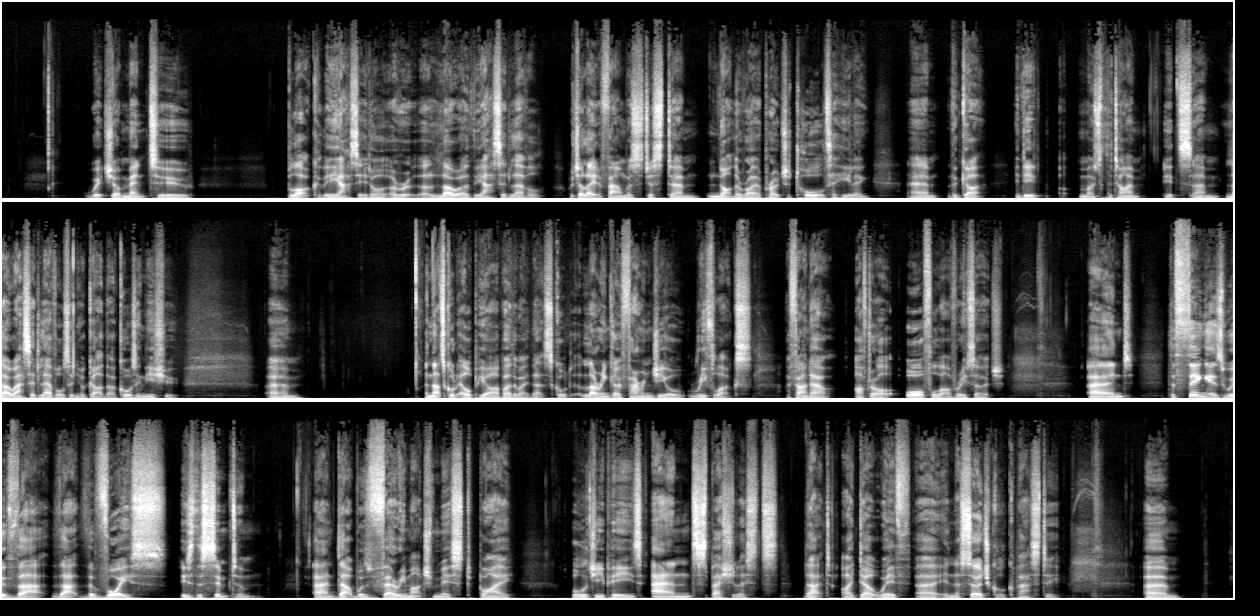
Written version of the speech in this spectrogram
which are meant to block the acid or, or, or, lower the acid level, which I later found was just um, not the right approach at all to healing um, the gut. Indeed, most of the time, it's um, low acid levels in your gut that are causing the issue. Um, and that's called LPR, by the way. That's called laryngopharyngeal reflux. I found out after an awful lot of research. And the thing is with that, that the voice is the symptom. And that was very much missed by all GPs and specialists that I dealt with uh, in the surgical capacity. Um,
